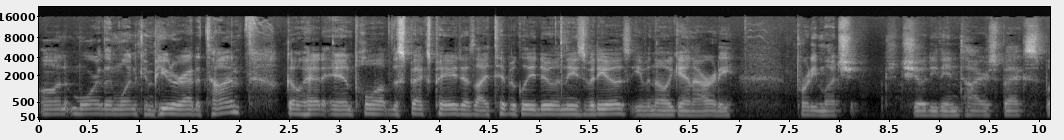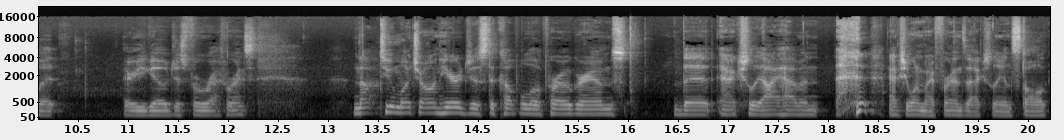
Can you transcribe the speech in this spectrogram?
on more than one computer at a time. Go ahead and pull up the specs page as I typically do in these videos, even though, again, I already pretty much showed you the entire specs, but there you go, just for reference. Not too much on here, just a couple of programs that actually I haven't actually one of my friends actually installed.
